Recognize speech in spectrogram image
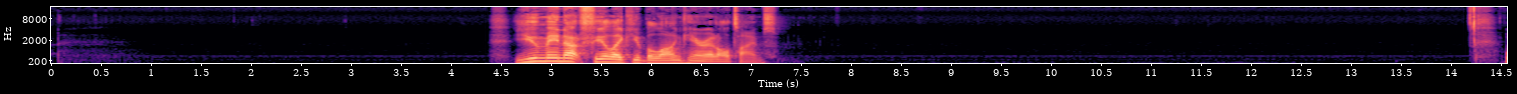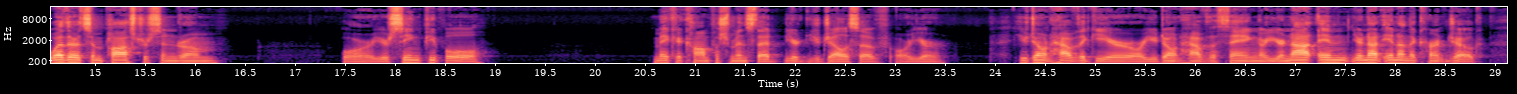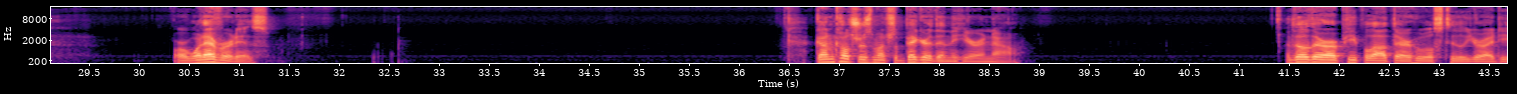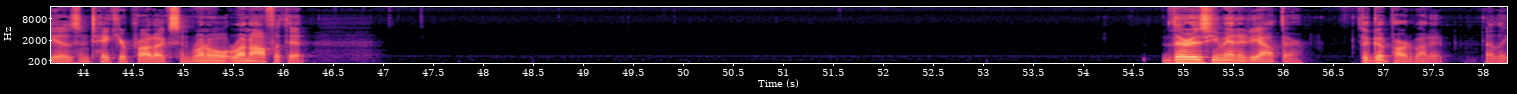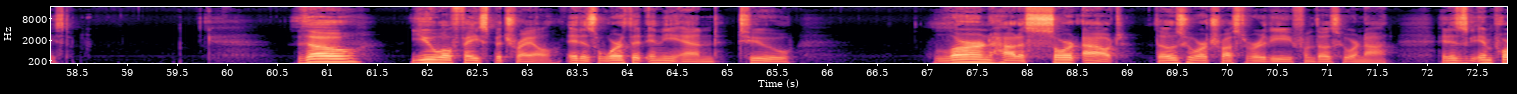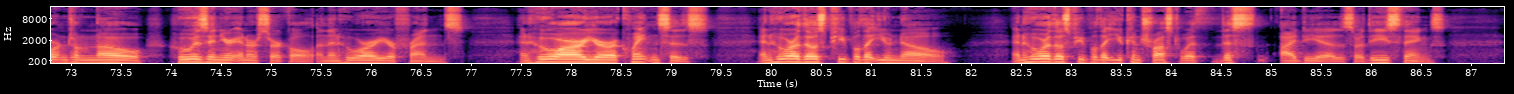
you may not feel like you belong here at all times. Whether it's imposter syndrome, or you're seeing people make accomplishments that you're you're jealous of or you're you don't have the gear or you don't have the thing or you're not in you're not in on the current joke or whatever it is. Gun culture is much bigger than the here and now. Though there are people out there who will steal your ideas and take your products and run run off with it there is humanity out there. The good part about it, at least. Though you will face betrayal, it is worth it in the end to learn how to sort out those who are trustworthy from those who are not. It is important to know who is in your inner circle and then who are your friends and who are your acquaintances and who are those people that you know and who are those people that you can trust with this ideas or these things?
